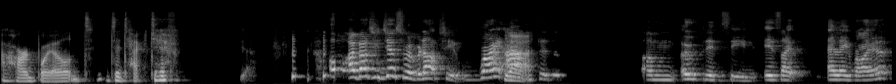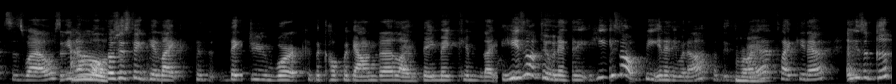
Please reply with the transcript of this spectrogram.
a hard-boiled detective. Yeah. oh, I've actually just remembered actually right Yeah. after the um opening scene is like LA riots as well. So you know Oh. what? I was just thinking like they do work the propaganda, like they make him like he's not doing anything, he's not beating anyone up at these Mhm. riots, like you know. He's a good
